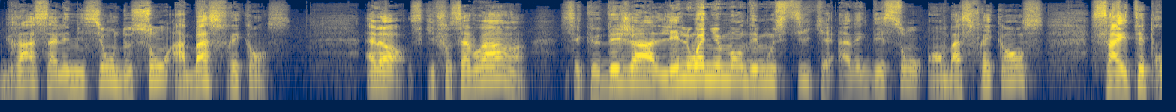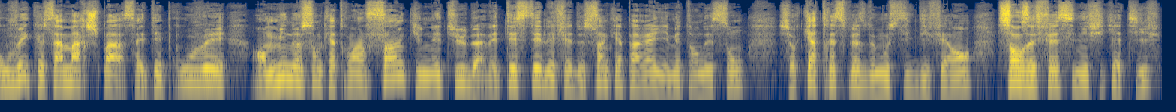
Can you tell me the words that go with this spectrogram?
grâce à l'émission de sons à basse fréquence. Alors, ce qu'il faut savoir, c'est que déjà l'éloignement des moustiques avec des sons en basse fréquence, ça a été prouvé que ça marche pas. Ça a été prouvé en 1985. Une étude avait testé l'effet de cinq appareils émettant des sons sur quatre espèces de moustiques différents, sans effet significatif.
